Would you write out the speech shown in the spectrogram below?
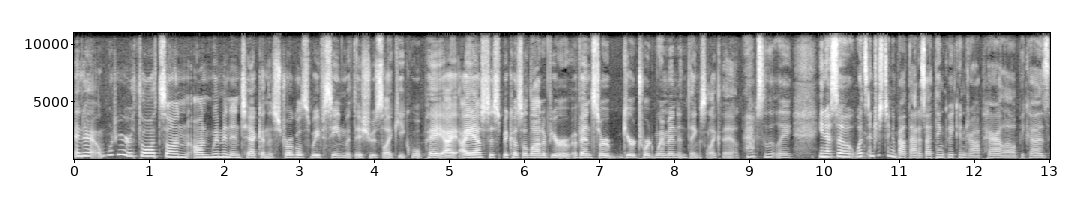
And uh, what are your thoughts on, on women in tech and the struggles we've seen with issues like equal pay? I, I ask this because a lot of your events are geared toward women and things like that. Absolutely. You know, so what's interesting about that is I think we can draw a parallel because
